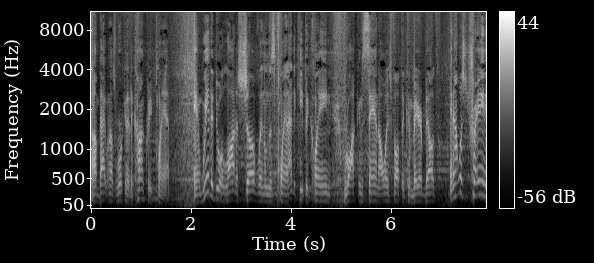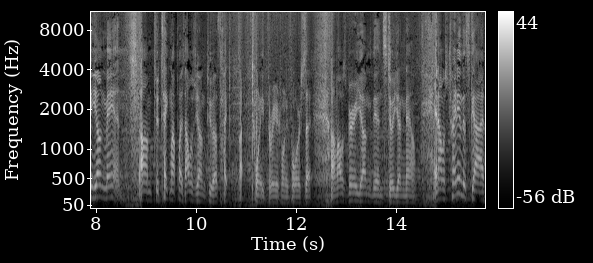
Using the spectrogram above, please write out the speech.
um, back when I was working at a concrete plant. And we had to do a lot of shoveling on this plant. I had to keep it clean, rock and sand, I always felt the conveyor belts. And I was training a young man um, to take my place. I was young too. I was like 23 or 24, so um, I was very young then, still young now. And I was training this guy,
